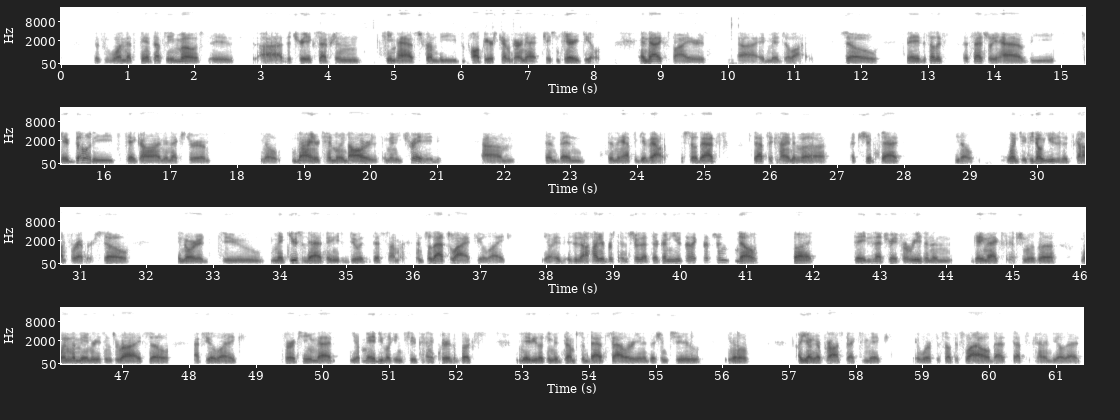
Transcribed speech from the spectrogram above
the one that stands out to me most is uh, the trade exception team has from the, the Paul Pierce, Kevin Garnett, Jason Terry deal, and that expires uh, in mid-July. So they the Celtics essentially have the capability to take on an extra, you know, nine or ten million dollars in any trade, um, then then then they have to give out. So that's that's a kind of a a chip that, you know, once if you don't use it, it's gone forever. So in order to make use of that, they need to do it this summer. And so that's why I feel like, you know, is, is it 100% sure that they're going to use that exception? No, but they did that trade for a reason, and getting that exception was a one of the main reasons why. So I feel like for a team that you know may be looking to kind of clear the books, maybe looking to dump some bad salary in addition to you know a younger prospect to make it worth the Celtics' while, that that's the kind of deal that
